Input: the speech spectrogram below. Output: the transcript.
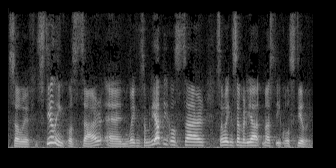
So if stealing equals tsar and waking somebody up equals tsar, so waking somebody up must equal stealing.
